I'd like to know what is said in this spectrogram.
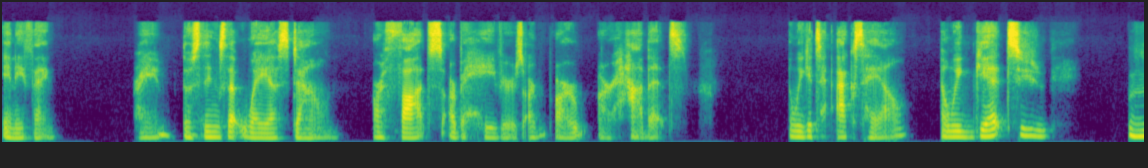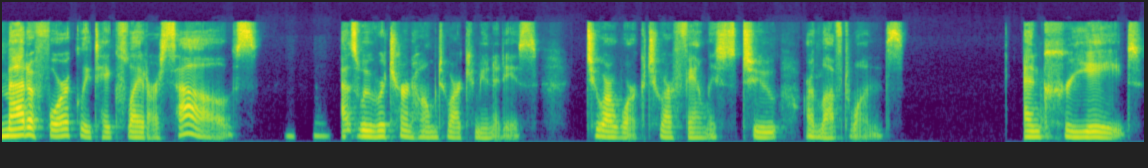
anything right mm-hmm. those things that weigh us down our thoughts our behaviors our our our habits and we get to exhale and we get to metaphorically take flight ourselves mm-hmm. as we return home to our communities, to our work, to our families, to our loved ones, and create,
